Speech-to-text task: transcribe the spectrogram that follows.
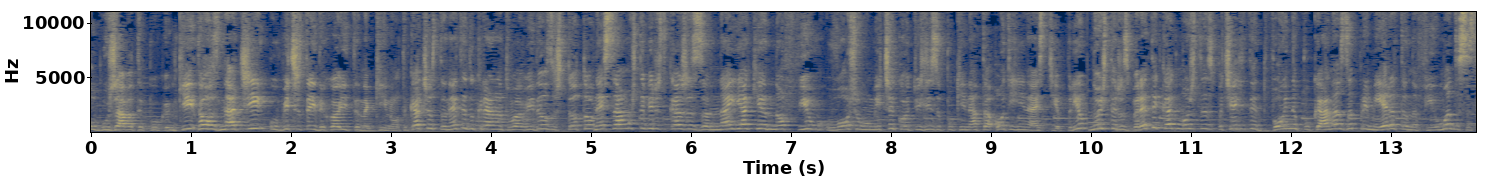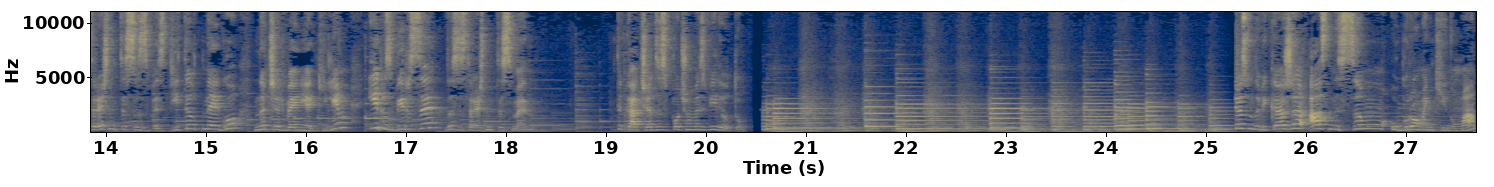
обожавате пуканки, то значи обичате и да ходите на кино. Така че останете до края на това видео, защото не само ще ви разкажа за най-якия нов филм Лошо момиче, който излиза по кината от 11 април, но и ще разберете как можете да спечелите двойна покана за премиерата на филма, да се срещнете с звездите от него на червения килим и разбира се да се срещнете с мен. Така че да започваме с видеото. Кажа, аз не съм огромен киноман,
